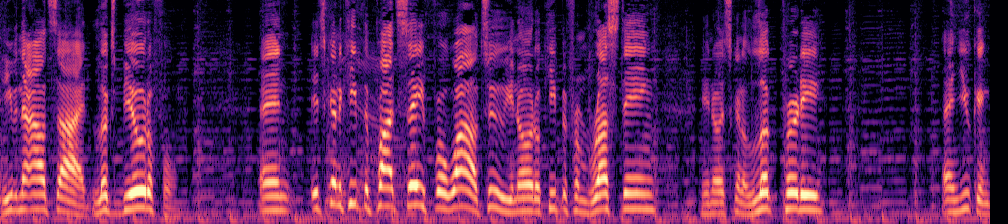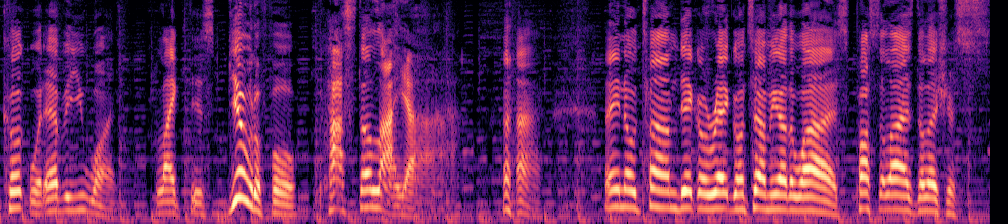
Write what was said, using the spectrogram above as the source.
Even the outside looks beautiful. And it's going to keep the pot safe for a while too. You know, it'll keep it from rusting. You know, it's going to look pretty. And you can cook whatever you want. Like this beautiful pastalaya. Ain't no Tom, Dick, or Rhett gonna tell me otherwise. Pastalaya is delicious.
